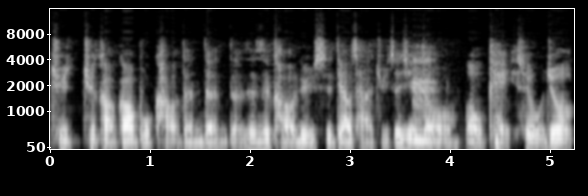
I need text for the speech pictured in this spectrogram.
去去考高补考等等的，甚至考律师、调查局这些都 OK，所以我就。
